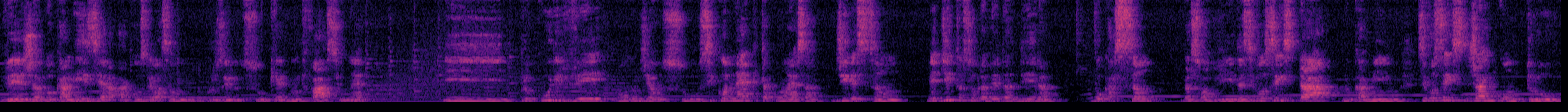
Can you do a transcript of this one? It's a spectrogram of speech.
Veja, localize a, constelação do Cruzeiro do Sul, que é muito fácil, né? E onde é o sul, se conecta com essa direção, medita sobre a verdadeira vocação da sua vida, se você está no caminho, se você já encontrou,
